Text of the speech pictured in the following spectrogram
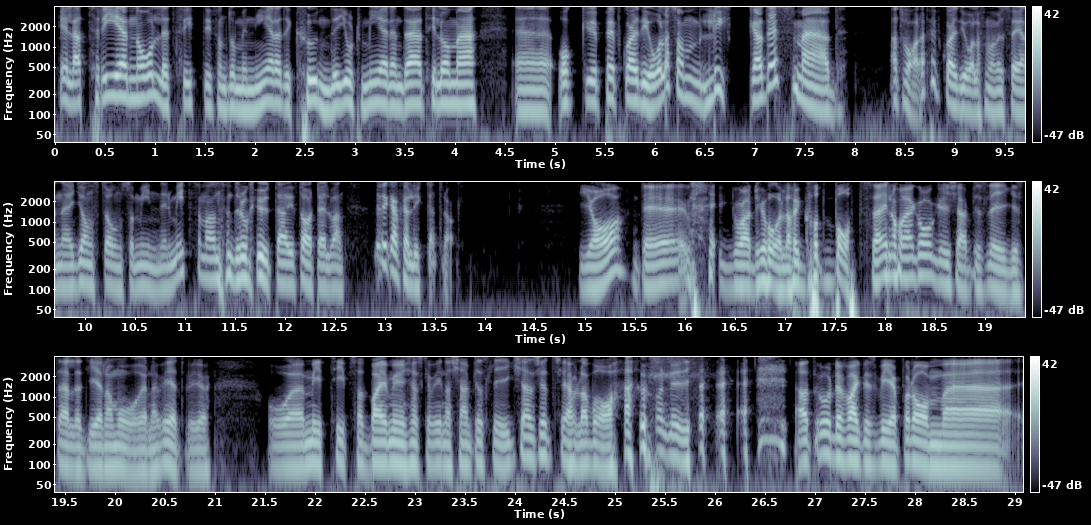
Hela 3-0, ett City som dominerade, kunde gjort mer än det till och med. Eh, och Pep Guardiola som lyckades med att vara Pep Guardiola får man väl säga när John Stones som innermitt som han drog ut där i startelvan blev ett ganska lyckat drag. ja, det, Guardiola har ju gått bort sig några gånger i Champions League istället genom åren, det vet vi ju. Och eh, mitt tips att Bayern München ska vinna Champions League känns ju inte så jävla bra här och nu. jag trodde faktiskt mer på dem. Eh,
